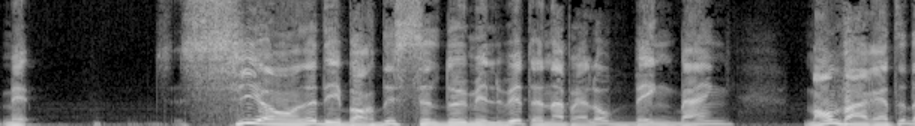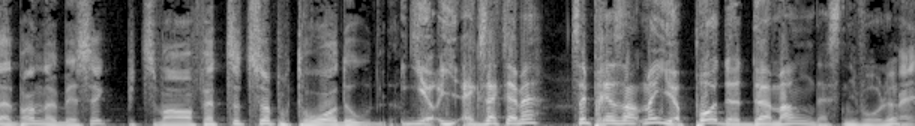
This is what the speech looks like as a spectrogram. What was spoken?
Mais si on a des bordées style 2008, un après l'autre, bing bang, le monde va arrêter de le prendre le bicycle, puis tu vas avoir fait tout ça pour trois doudes. exactement. Tu sais, présentement, il n'y a pas de demande à ce niveau-là. Ben,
